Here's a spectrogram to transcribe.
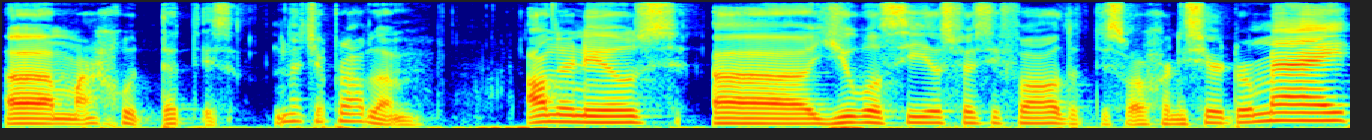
Uh, maar goed, dat is not your problem. Ander nieuws, uh, You Will See Us Festival. Dat is georganiseerd door mij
